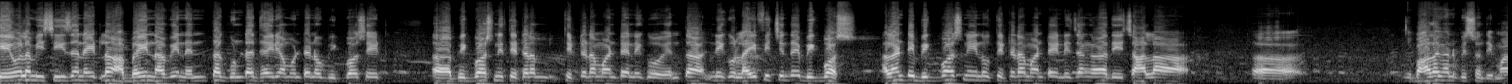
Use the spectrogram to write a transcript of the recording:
కేవలం ఈ సీజన్ ఎయిట్లో అభయ్ నవీన్ ఎంత గుండె ధైర్యం ఉంటే నువ్వు బిగ్ బాస్ ఎయిట్ బిగ్ బాస్ని తిట్టడం తిట్టడం అంటే నీకు ఎంత నీకు లైఫ్ ఇచ్చిందే బిగ్ బాస్. అలాంటి బిగ్ బాస్ని నువ్వు తిట్టడం అంటే నిజంగా అది చాలా బాధగా అనిపిస్తుంది మా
